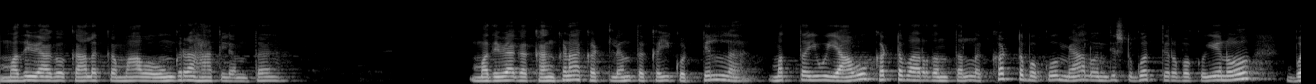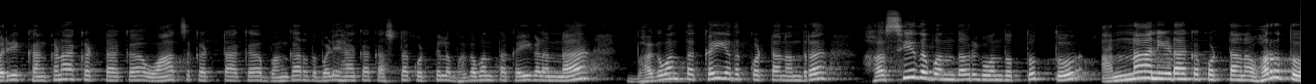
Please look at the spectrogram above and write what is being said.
ಮದುವೆ ಆಗೋ ಕಾಲಕ್ಕೆ ಮಾವ ಉಂಗುರ ಹಾಕ್ಲಿ ಅಂತ ಮದುವೆಯಾಗ ಕಂಕಣ ಕಟ್ಲಿ ಅಂತ ಕೈ ಕೊಟ್ಟಿಲ್ಲ. ಮತ್ತು ಇವು ಯಾವೂ ಕಟ್ಟಬಾರ್ದಂತಲ್ಲ, ಕಟ್ಟಬೇಕು ಮ್ಯಾಲ ಒಂದಿಷ್ಟು ಗೊತ್ತಿರಬೇಕು. ಏನು? ಬರೀ ಕಂಕಣ ಕಟ್ಟಾಕ, ವಾಚ್ ಕಟ್ಟಾಕ, ಬಂಗಾರದ ಬಳಿ ಹಾಕಕ್ಕೆ ಅಷ್ಟ ಕೊಟ್ಟಿಲ್ಲ ಭಗವಂತ ಕೈಗಳನ್ನು. ಭಗವಂತ ಕೈ ಅದಕ್ಕೆ ಕೊಟ್ಟಾನಂದ್ರೆ ಹಸಿದು ಬಂದವ್ರಿಗೆ ಒಂದು ತುತ್ತು ಅನ್ನ ನೀಡಾಕ ಕೊಟ್ಟಾನ ಹೊರತು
